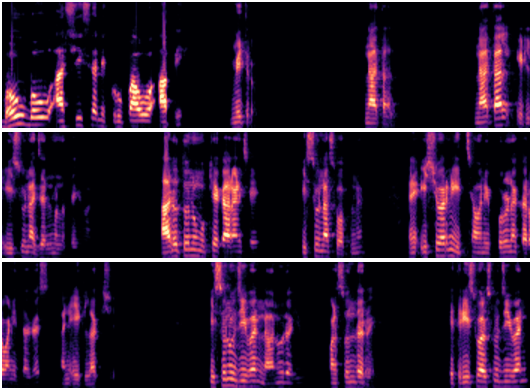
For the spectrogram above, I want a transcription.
બહુ બહુ આશીષ અને કૃપાઓ આપે. મિત્રો, નાતાલ. નાતાલ એટલે ઈસુના જન્મનો તહેવાર. આ ઋતુનું મુખ્ય કારણ છે ઈસુના સ્વપ્ન અને ઈશ્વરની ઈચ્છાઓને પૂર્ણ કરવાની ધગશ અને એક લક્ષ્ય. ઈસુનું જીવન નાનું રહ્યું પણ સુંદર રહ્યું. એ ત્રીસ વર્ષનું જીવન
